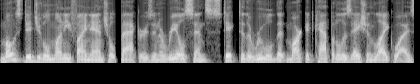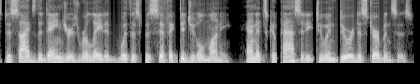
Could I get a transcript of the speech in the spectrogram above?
Most digital money financial backers in a real sense stick to the rule that market capitalization likewise decides the dangers related with a specific digital money and its capacity to endure disturbances,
